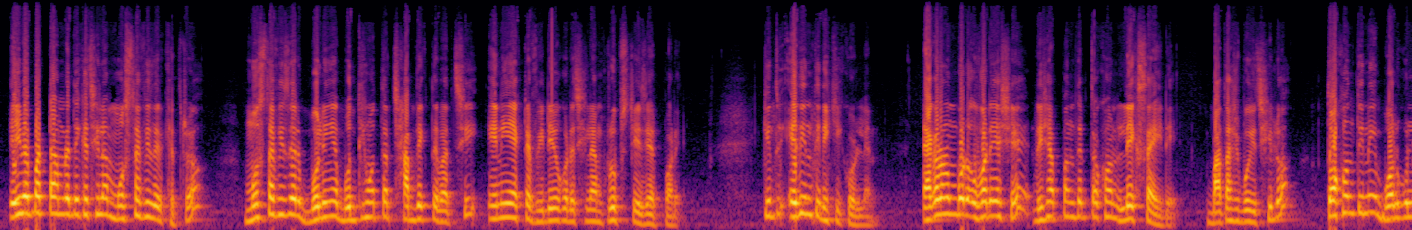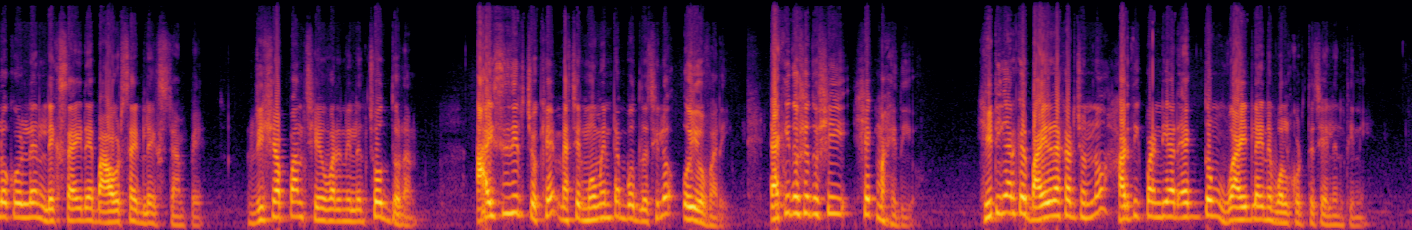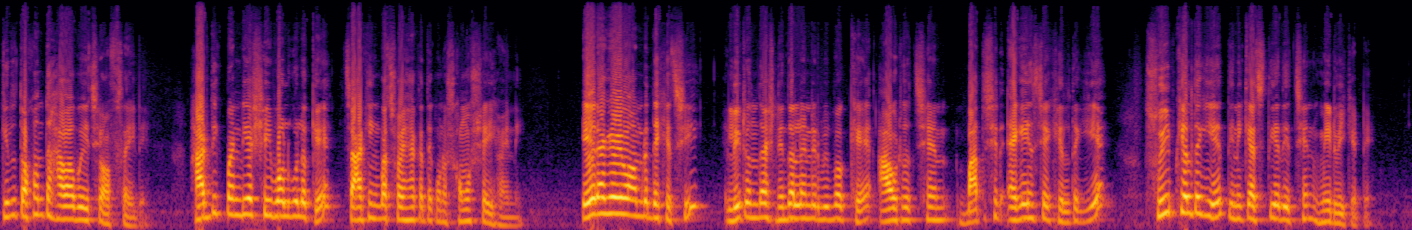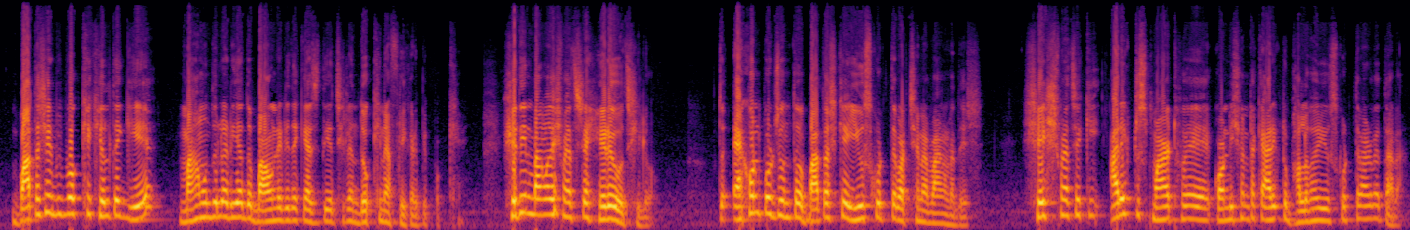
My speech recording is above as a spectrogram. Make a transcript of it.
এই ব্যাপারটা আমরা দেখেছিলাম মোস্তাফিজের ক্ষেত্রেও। মোস্তাফিজের বোলিংয়ে বুদ্ধিমত্তার ছাপ দেখতে পাচ্ছি, এ নিয়ে একটা ভিডিও করেছিলাম গ্রুপ স্টেজের পরে। কিন্তু এদিন তিনি কি করলেন? এগারো নম্বর ওভারে এসে ঋষভ পান্তের তখন লেগ সাইডে বাতাস বইছিল। তখন তিনি বলগুলো করলেন লেগ সাইডে বা আউটসাইড লেগ স্ট্যাম্পে ঋষভ পান্ত সে ওভারে নিলেন চোদ্দ রান। আইসিসির চোখে ম্যাচের মোমেন্টাম বদলেছিল ওই ওভারেই একই দোষে দোষী শেখ মাহেদিও। হিটিং আর্কের বাইরে রাখার জন্য হার্দিক পান্ডিয়ার একদম ওয়াইড লাইনে বল করতে চাইলেন তিনি। কিন্তু তখন তো হাওয়া বইছে অফ সাইডে হার্দিক পান্ডিয়ার সেই বলগুলোকে চা কিংবা ছয় হাঁকাতে কোনো সমস্যাই হয়নি। এর আগেও আমরা দেখেছি, লিটন দাস নেদারল্যান্ডের বিপক্ষে আউট হচ্ছেন, বাতাসের অ্যাগেনস্টে খেলতে গিয়ে সুইপ খেলতে গিয়ে তিনি ক্যাচ দিয়ে দিচ্ছেন মিড উইকেটে বাতাসের বিপক্ষে খেলতে গিয়ে মাহমুদুল্লাহ রিয়াদ বাউন্ডারিতে ক্যাচ দিয়েছিলেন দক্ষিণ আফ্রিকার বিপক্ষে। সেদিন বাংলাদেশ ম্যাচটা হেরেও ছিল। তো এখন পর্যন্ত বাতাসকে ইউজ করতে পারছে না বাংলাদেশ। শেষ ম্যাচে কি আরেকটু স্মার্ট হয়ে কন্ডিশনটাকে আরেকটু ভালোভাবে ইউজ করতে পারবে তারা?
